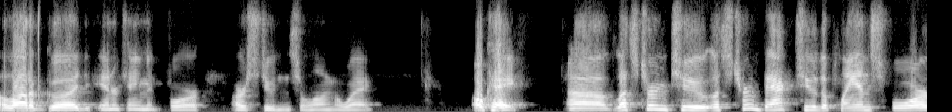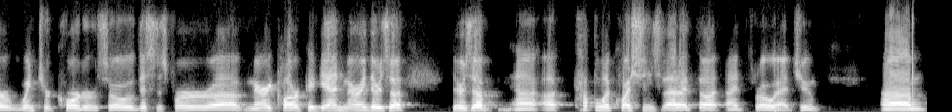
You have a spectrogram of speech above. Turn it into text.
a lot of good entertainment for our students along the way. Okay, uh, let's turn to, let's turn back to the plans for winter quarter. So this is for uh, Mary Clark again. Mary, there's a, there's a, uh, a couple of questions that I thought I'd throw at you. Um,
